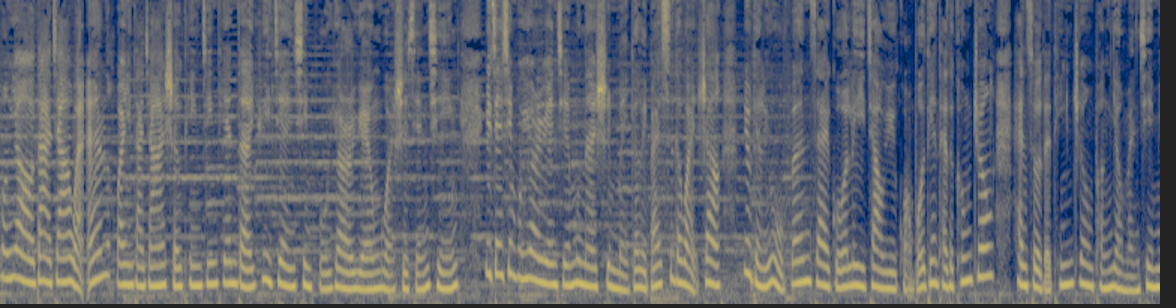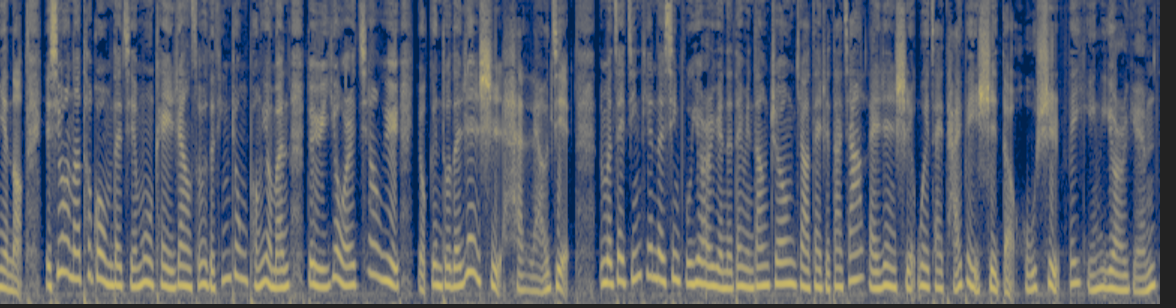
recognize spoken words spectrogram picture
朋友，大家晚安！欢迎大家收听今天的《遇见幸福幼儿园》，我是贤琴。《遇见幸福幼儿园》节目呢，是每个礼拜四的晚上六点零五分，在国立教育广播电台的空中和所有的听众朋友们见面了。也希望呢，透过我们的节目，可以让所有的听众朋友们对于幼儿教育有更多的认识和了解。那么，在今天的幸福幼儿园的单元当中，要带着大家来认识位在台北市的胡适飞。盈利幼儿园，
